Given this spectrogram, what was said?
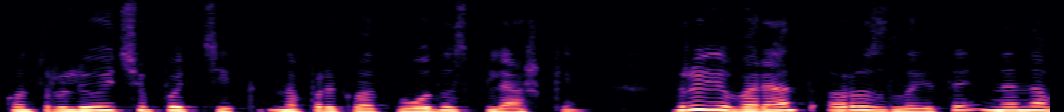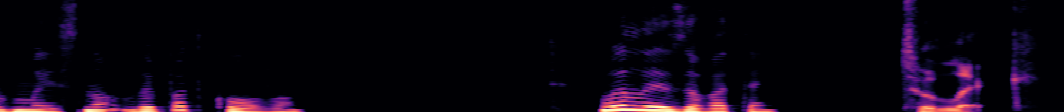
контролюючи потік, наприклад, воду з пляшки. Другий варіант розлити ненавмисно, випадково. Вилизувати. To lick.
